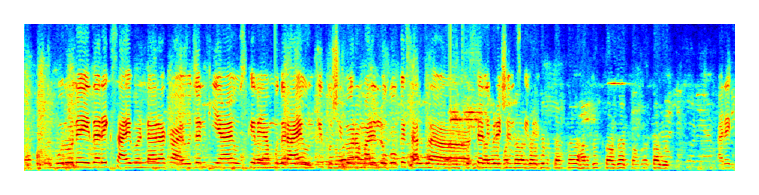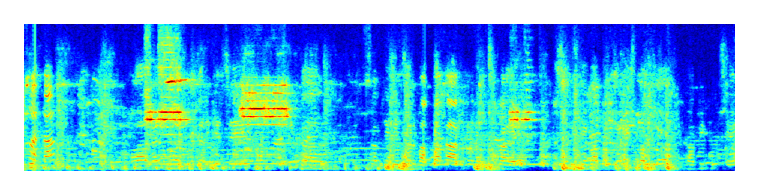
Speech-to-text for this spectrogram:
उन्होंने इधर एक साई भंडारा का आयोजन किया है उसके लिए हम उधर आए उनकी खुशी में और हमारे लोगों के साथ सेलिब्रेशन के लिए। अरे बापा का आगमन हो चुका है सभी जगह पर गणेश भक्त काफी खुश है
